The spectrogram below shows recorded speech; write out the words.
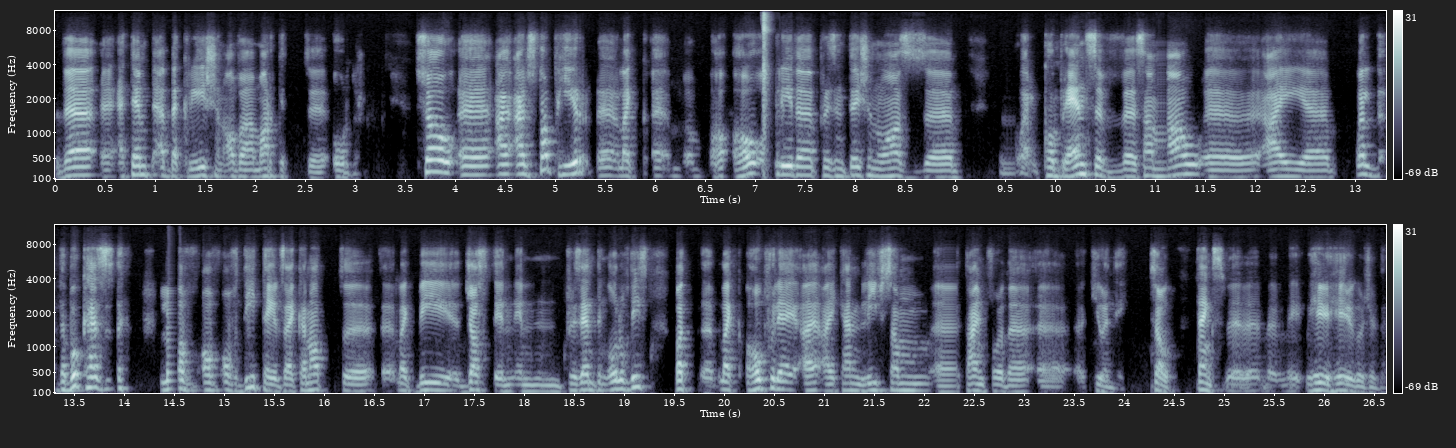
the uh, attempt at the creation of a market order. So I, will stop here. like hopefully the presentation was well comprehensive somehow. I well the book has of, of, of, details. I cannot uh, like be just in, in presenting all of these, but uh, like hopefully I, I can leave some uh, time for the Q&A. So thanks. Uh, uh, uh, here, here you go, Gilda.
